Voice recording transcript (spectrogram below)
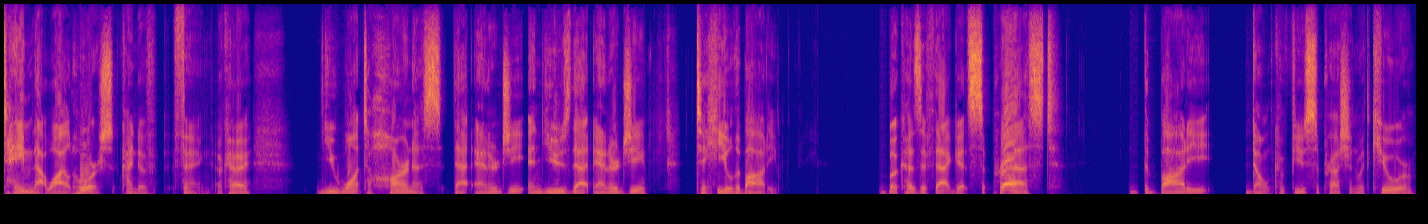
tame that wild horse kind of thing, okay? You want to harness that energy and use that energy to heal the body because if that gets suppressed, the body don't confuse suppression with cure.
